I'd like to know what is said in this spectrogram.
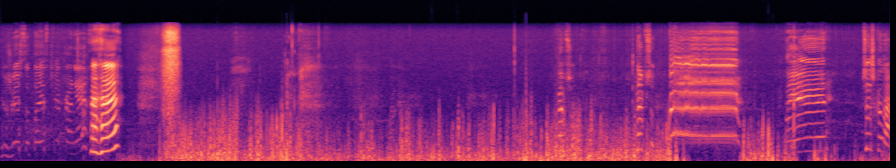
Już wiesz co to jest ćwierkanie? Aha. Naprzód. Naprzód. Przeszkoda.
